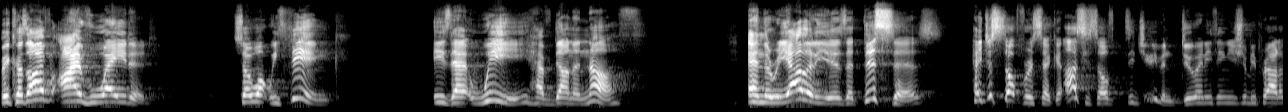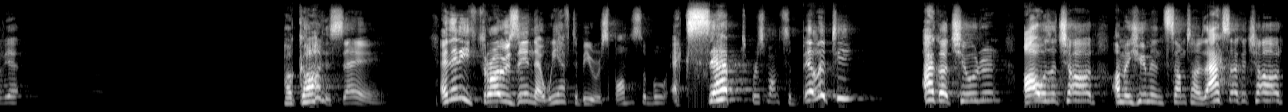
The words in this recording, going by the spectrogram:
Because I've I've waited. So what we think is that we have done enough. And the reality is that this says, hey, just stop for a second. Ask yourself, did you even do anything you should be proud of yet? What God is saying. And then he throws in that we have to be responsible, accept responsibility. I got children. I was a child. I'm a human, sometimes acts like a child.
